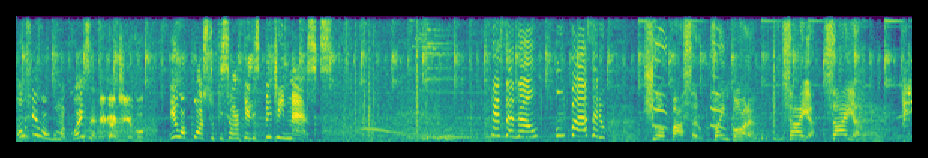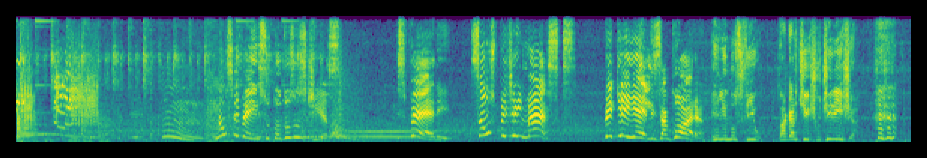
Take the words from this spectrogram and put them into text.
Ouviu alguma coisa? Negativo. Eu aposto que são aqueles PJ Masks. Essa não! Um pássaro! Show, pássaro! Vai embora! Saia! Saia! Hum, não se vê isso todos os dias. Espere! São os PJ Masks! Peguei eles agora! Ele nos viu! Lagartixo, dirija!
